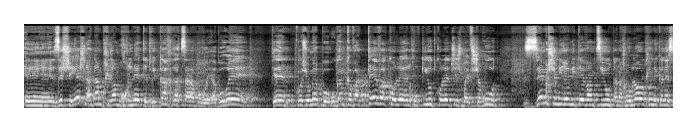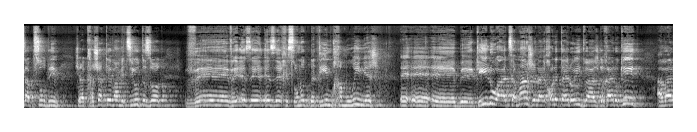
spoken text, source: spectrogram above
אה, זה שיש לאדם בחירה מוחלטת וכך רצה הבורא. הבורא כן כמו שאומר פה הוא גם קבע טבע כולל חוקיות כוללת שיש בה אפשרות. זה מה שנראה מטבע המציאות. אנחנו לא הולכים להיכנס לאבסורדים של הכחשת טבע המציאות הזאת ו... ואיזה חסרונות דתיים חמורים יש אה, אה, אה, כאילו העצמה של היכולת האלוהית וההשגחה האלוקית אבל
